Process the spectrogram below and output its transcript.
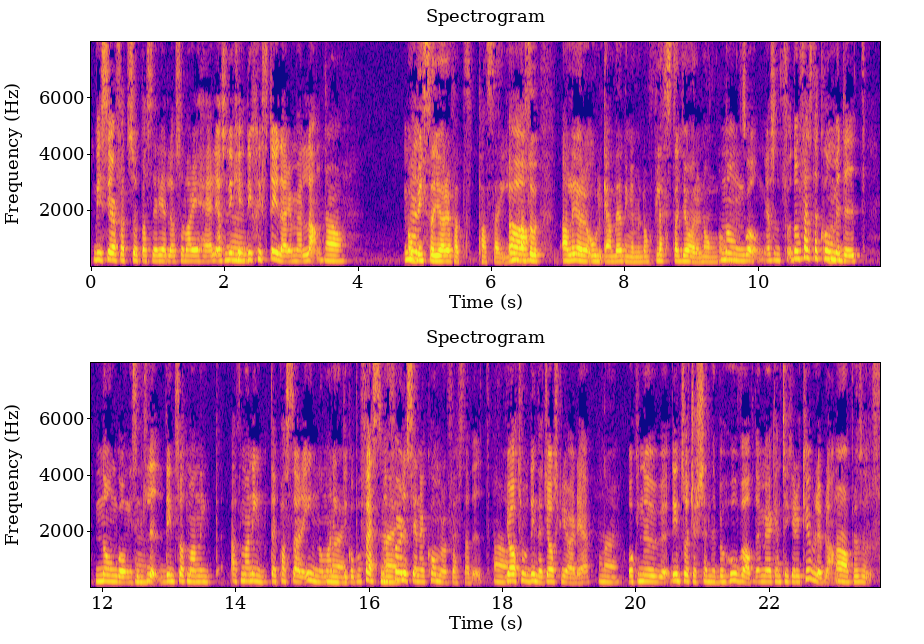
Vissa gör det för att supa sig redlösa varje helg. Alltså det, kan- det skiftar ju däremellan. Mm. Ja. Men- Och vissa gör det för att passa in. Ja. Alltså, alla gör det av olika anledningar men de flesta gör det någon gång. Någon liksom. gång. Alltså, de flesta kommer Mm. dit någon gång i sitt liv. Det är inte så att man inte, att man inte passar in om man Nej. inte går på fest. Men Nej. förr eller senare kommer de flesta dit. Jag trodde inte att jag skulle göra det. Nej. Och nu, det är inte så att jag känner behov av det men jag kan tycka det är kul ibland. Ja, precis.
